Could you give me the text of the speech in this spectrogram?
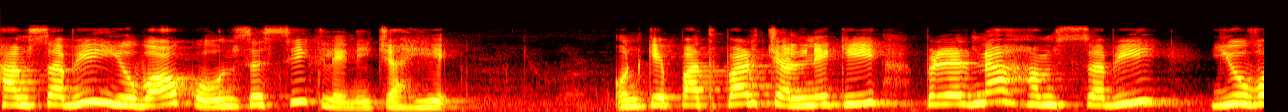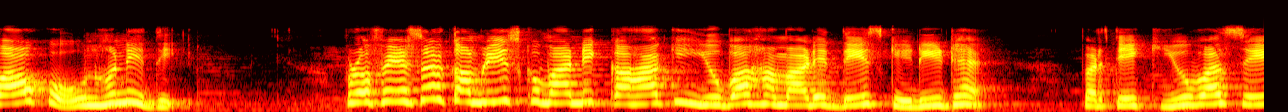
हम सभी युवाओं को उनसे सीख लेनी चाहिए। उनके पथ पर चलने की प्रेरणा हम सभी युवाओं को उन्होंने दी। प्रोफेसर कमलेश कुमार ने कहा कि युवा हमारे देश की रीढ़ है। प्रत्येक युवा से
